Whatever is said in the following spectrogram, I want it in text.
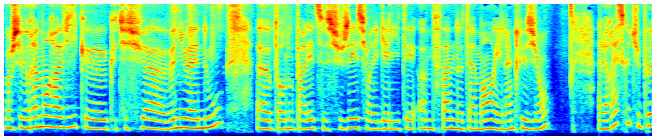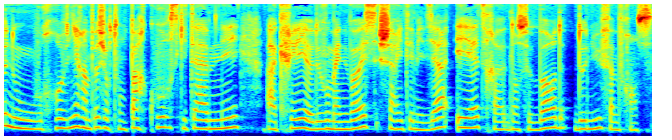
Je suis vraiment ravie que, tu sois venue à nous euh, pour nous parler de ce sujet sur l'égalité homme-femme notamment et l'inclusion. Alors, est-ce que tu peux nous revenir un peu sur ton parcours, ce qui t'a amené à créer The Woman Voice, Charité Média et être dans ce board d'ONU Femmes France?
